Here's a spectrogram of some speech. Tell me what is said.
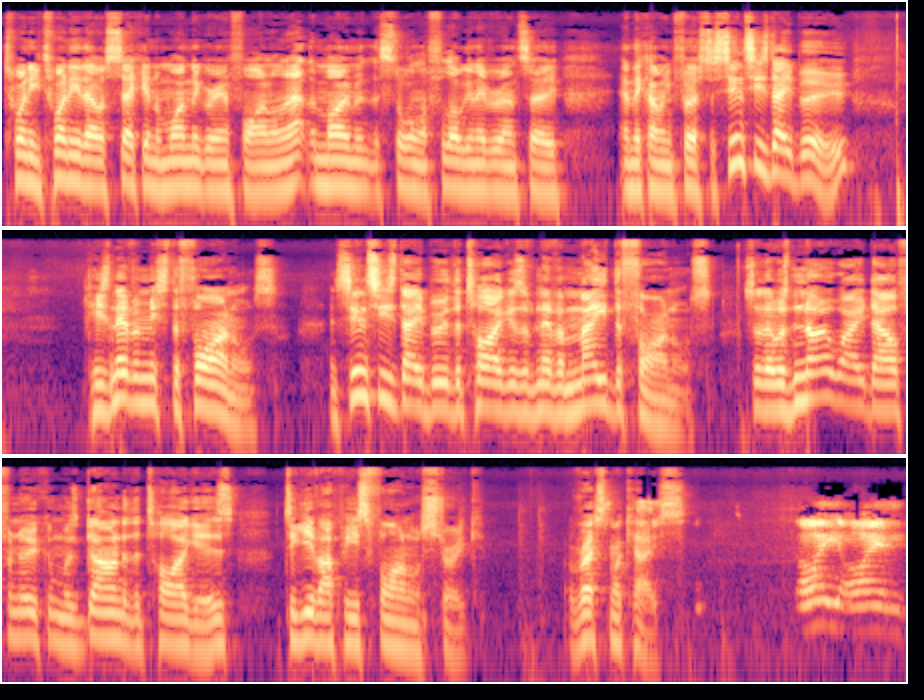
2020, they were second and won the grand final. And at the moment, the Storm are flogging everyone, so and they're coming first. So since his debut, he's never missed the finals. And since his debut, the Tigers have never made the finals. So there was no way Dale Finucane was going to the Tigers to give up his final streak. I rest my case. I,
